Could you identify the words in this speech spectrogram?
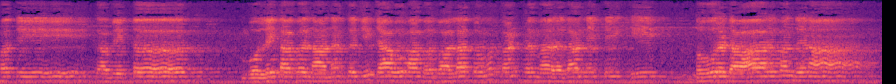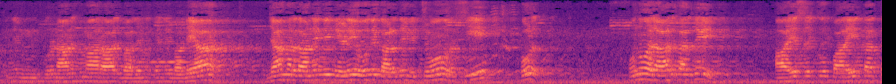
ਫਤਿਹ। ਕਬਿਤ ਬੋਲੇ ਤਬ ਨਾਨਕ ਜੀ ਜਾਓ ਅਬ ਬਾਲਾ ਤੁਮ ਕੰਠ ਮਰਦਾਨੇ ਤੇ ਤੋਰ ਡਾਰ ਬੰਦਨਾ। ਗੁਰੂ ਨਾਨਕ ਮਹਾਰਾਜ ਬਾਲੇ ਨੂੰ ਕਹਿੰਦੇ, ਬਾਲਿਆ, ਜਾਂ ਮਰਦਾਨੇ ਦੇ ਨੇੜੇ ਉਹਦੇ ਗਲ ਦੇ ਵਿੱਚੋਂ ਰੱਸੀ ਖੋਲ। ਉਹਨੂੰ ਆਜ਼ਾਦ ਕਰ ਦੇ। ਆਇਸ ਕੋ ਪਾਏ ਤਤ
